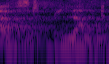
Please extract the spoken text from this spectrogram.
First blood.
